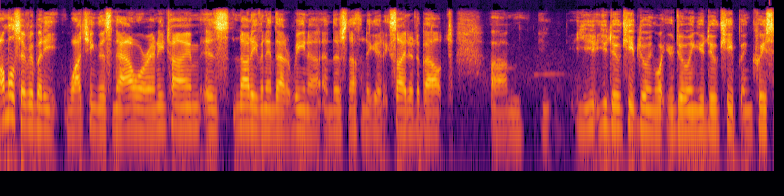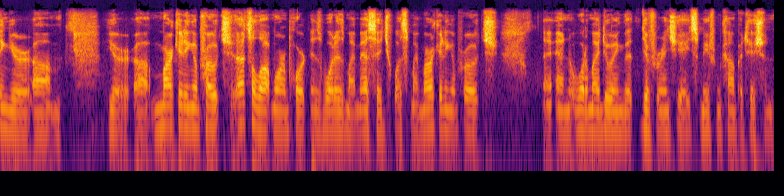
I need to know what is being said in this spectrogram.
almost everybody watching this now or anytime is not even in that arena and there's nothing to get excited about. Um, you, you do keep doing what you're doing. You do keep increasing your um, your uh, marketing approach. That's a lot more important is what is my message? What's my marketing approach and what am I doing that differentiates me from competition?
